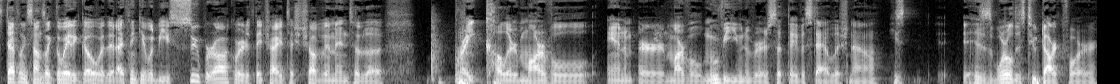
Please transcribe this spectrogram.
It definitely sounds like the way to go with it. I think it would be super awkward if they tried to shove him into the bright color Marvel anim- or Marvel movie universe that they've established now. He's his world is too dark for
